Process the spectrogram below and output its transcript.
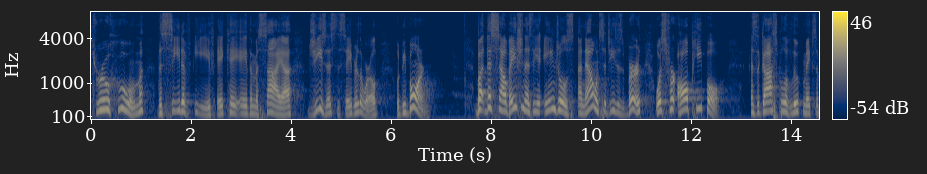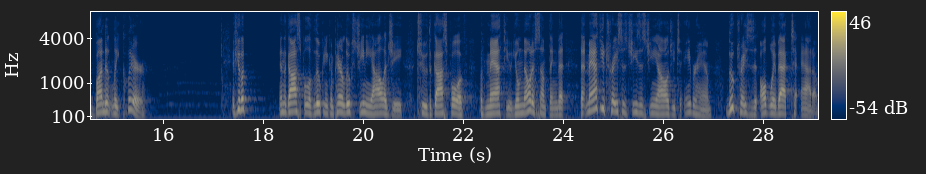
through whom the seed of Eve, aka the Messiah, Jesus, the Savior of the world, would be born. But this salvation, as the angels announced at Jesus' birth, was for all people, as the Gospel of Luke makes abundantly clear. If you look in the Gospel of Luke and you compare Luke's genealogy to the Gospel of, of Matthew, you'll notice something that, that Matthew traces Jesus' genealogy to Abraham, Luke traces it all the way back to Adam.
